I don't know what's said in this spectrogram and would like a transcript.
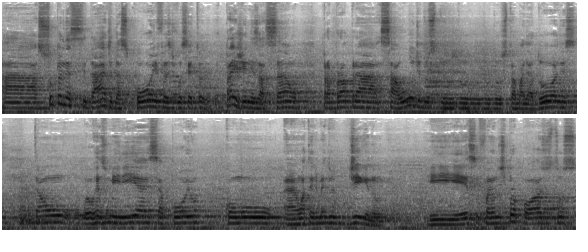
a super necessidade das coifas, de você para higienização, para a própria saúde dos, do, do, dos trabalhadores. Então, eu resumiria esse apoio como é, um atendimento digno. E esse foi um dos propósitos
